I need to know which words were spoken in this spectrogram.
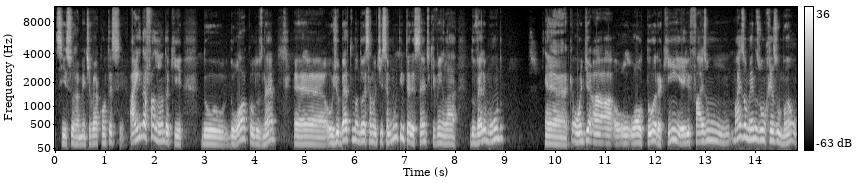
se isso realmente vai acontecer. Ainda falando aqui do, do óculos, né, é, o Gilberto mandou essa notícia muito interessante que vem lá do Velho Mundo, é, onde a, o, o, autor aqui ele faz um mais ou menos um resumão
